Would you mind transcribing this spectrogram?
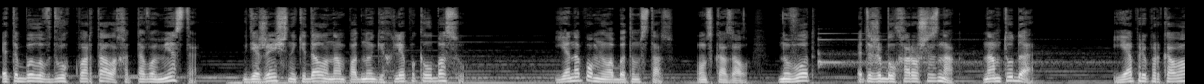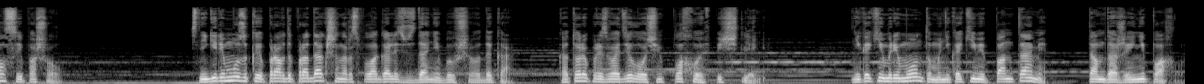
Это было в двух кварталах от того места, где женщина кидала нам под ноги хлеб и колбасу. Я напомнил об этом Стасу. Он сказал, ну вот, это же был хороший знак, нам туда. Я припарковался и пошел. Снегири музыка и Правда Production располагались в здании бывшего ДК, которое производило очень плохое впечатление. Никаким ремонтом и никакими понтами там даже и не пахло.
